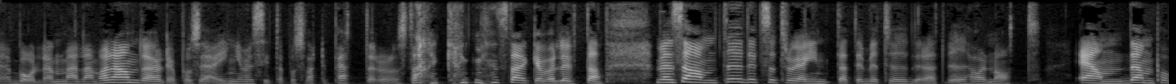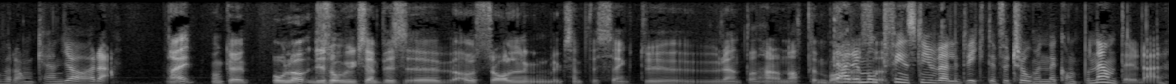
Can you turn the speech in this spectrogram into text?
eh, bollen mellan varandra. Höll jag på att säga. Ingen vill sitta på Svarte Petter och den starka, starka valutan. Men samtidigt så tror jag inte att det betyder att vi har nått änden på vad de kan göra. Nej, okej. Okay. det såg vi exempelvis eh, Australien exempelvis sänkte ju räntan här om natten bara. Däremot så. finns det ju en väldigt viktig förtroendekomponent i det där.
